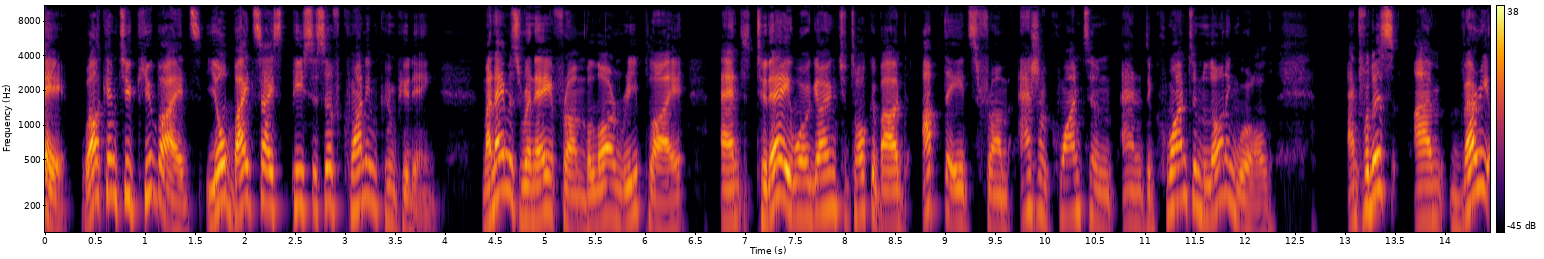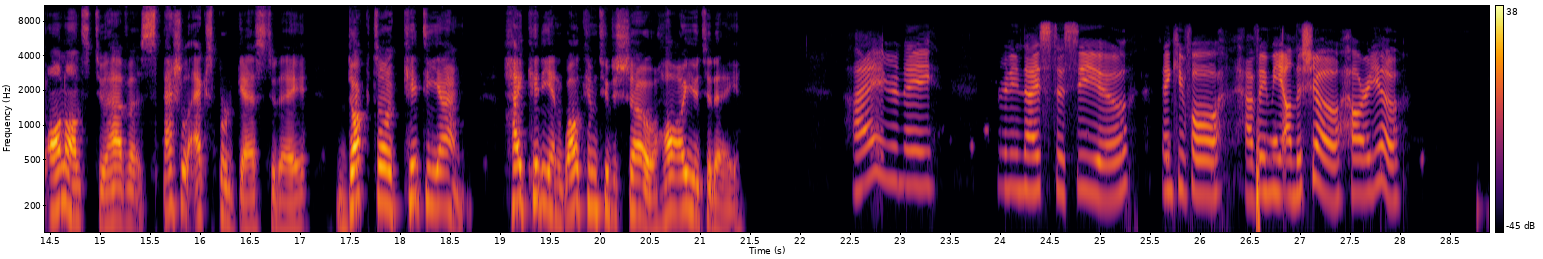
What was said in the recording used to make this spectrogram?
Hi, welcome to QuBites, your bite-sized pieces of quantum computing. My name is Rene from Valorem Reply, and today we're going to talk about updates from Azure Quantum and the quantum learning world. And for this, I'm very honored to have a special expert guest today, Dr. Kitty Yeung. Hi, Kitty, and welcome to the show. How are you today? Hi, Rene. Really nice to see you. Thank you for having me on the show. How are you?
